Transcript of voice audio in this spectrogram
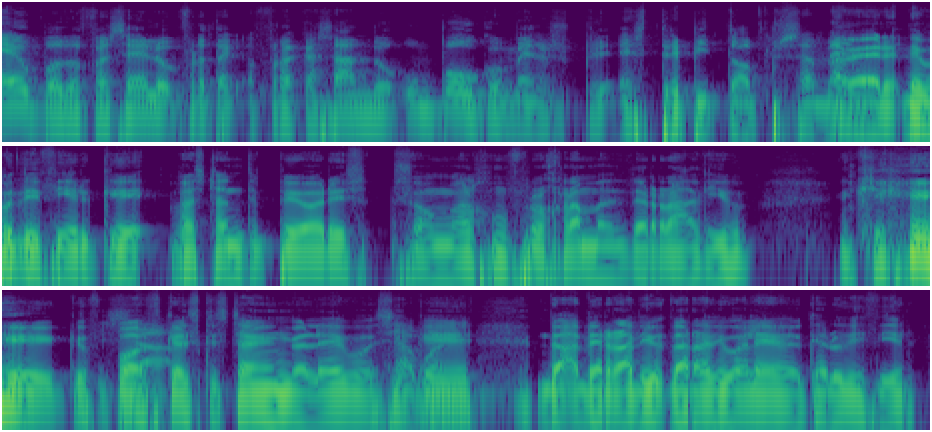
eu podo facelo fracasando un pouco menos estrepitosamente. A ver, debo dicir que bastante peores son algúns programas de radio que, que podcasts que están en galego, así xa, que bueno. da, de radio, da radio galega, quero dicir.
